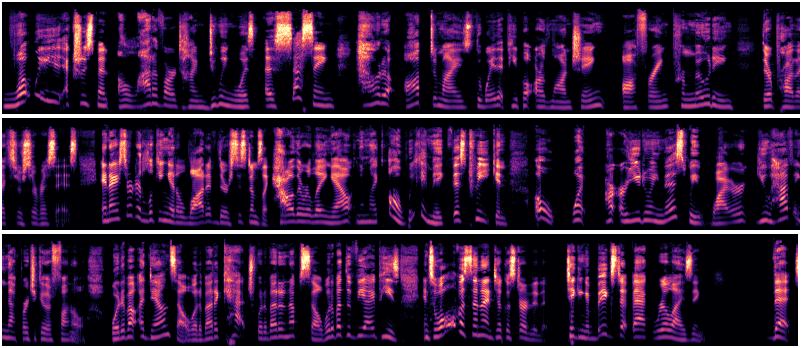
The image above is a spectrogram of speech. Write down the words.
what we actually spent a lot of our time doing was assessing how to optimize the way that people are launching, offering, promoting their products or services. And I started looking at a lot of their systems, like how they were laying out. And I'm like, oh, we can make this tweak. And oh, what are, you doing this? Wait, why aren't you having that particular funnel? What about a downsell? What about a catch? What about an upsell? What about the VIPs? And so all of a sudden I took a started taking a big step back, realizing that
